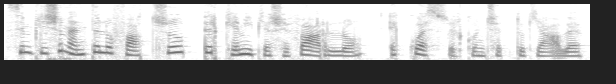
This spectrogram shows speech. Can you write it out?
Semplicemente lo faccio perché mi piace farlo e questo è il concetto chiave.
